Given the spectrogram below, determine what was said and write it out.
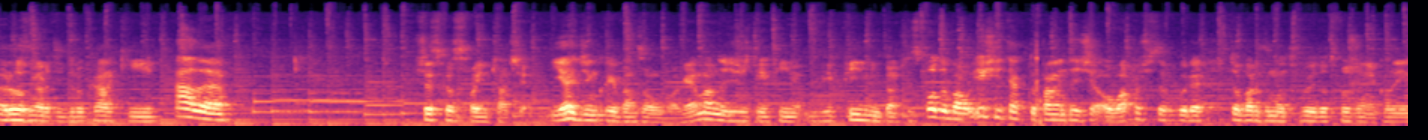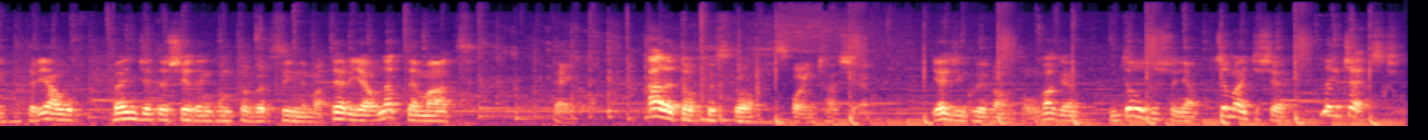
rozmiar tej drukarki, ale wszystko w swoim czasie. Ja dziękuję Wam za uwagę. Mam nadzieję, że ten film, Wam się spodobał. Jeśli tak, to pamiętajcie o łapać w górę. To bardzo motywuje do tworzenia kolejnych materiałów. Będzie też jeden kontrowersyjny materiał na temat tego. Ale to wszystko w swoim czasie. Ja dziękuję Wam za uwagę. Do usłyszenia. Trzymajcie się. No i cześć!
